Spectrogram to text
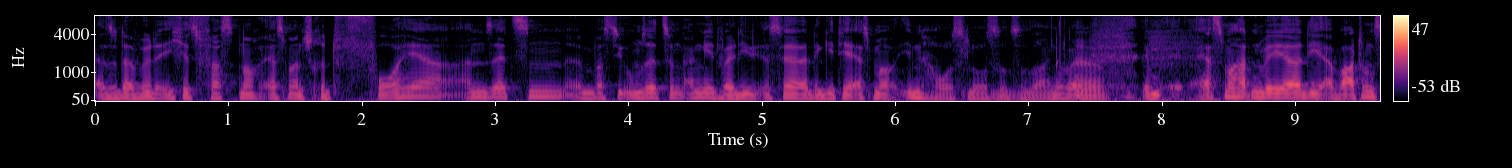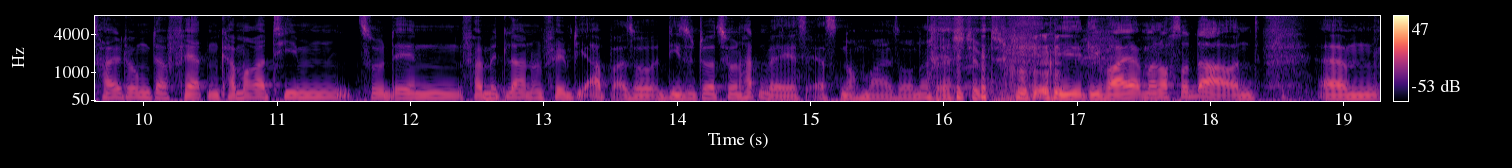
also da würde ich jetzt fast noch erstmal einen Schritt vorher ansetzen, ähm, was die Umsetzung angeht, weil die ist ja, die geht ja erstmal in-house los sozusagen. Ne? Weil ja. im, erstmal hatten wir ja die Erwartungshaltung, da fährt ein Kamerateam zu den Vermittlern und filmt die ab. Also die Situation hatten wir jetzt erst nochmal so. Ne? Ja, stimmt. die, die war ja immer noch so da. Und ähm,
